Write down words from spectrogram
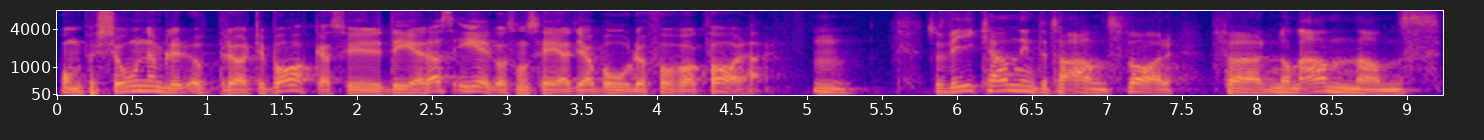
Om personen blir upprörd tillbaka så är det deras ego som säger att jag borde få vara kvar här. Mm. Så vi kan inte ta ansvar för någon annans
